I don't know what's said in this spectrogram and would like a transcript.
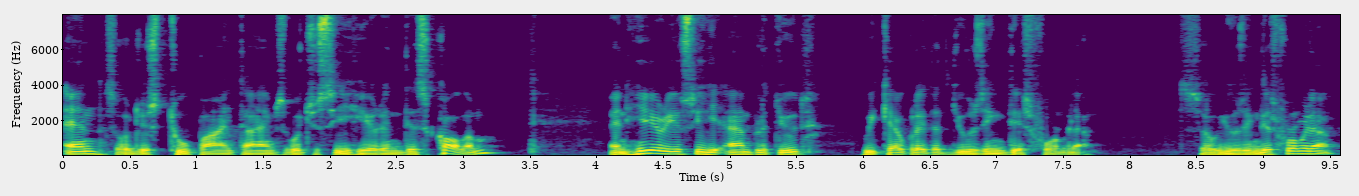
n, so just 2 pi times what you see here in this column. And here you see the amplitude, we calculate that using this formula. So using this formula,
